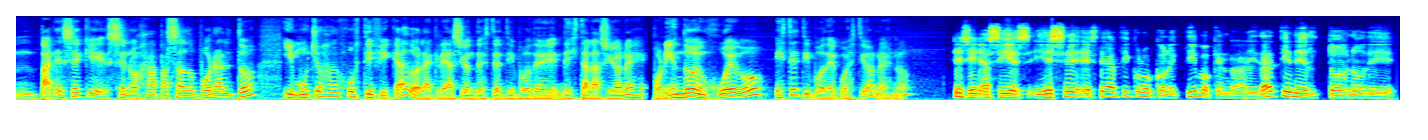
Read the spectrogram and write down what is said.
mm, parece que se nos ha pasado por alto y muchos han justificado la creación de este tipo de, de instalaciones poniendo en juego este tipo de cuestiones, ¿no? Sí, sí, así es. Y ese, este artículo colectivo, que en realidad tiene el tono de,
